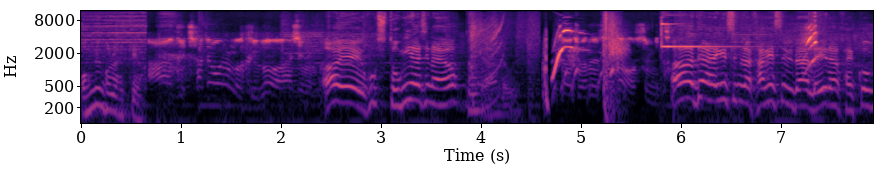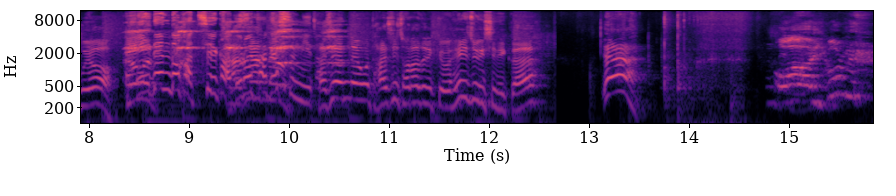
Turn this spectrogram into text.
없는 걸로 할게요. 아, 그 찾아오는 거 그거 하시는 거? 아 예 혹시 동의하시나요? 동의 안 한다고요? 저, 저는 상관없습니다. 아 네 알겠습니다 가겠습니다 레이랑 갈 거고요. 에이덴도 같이 가도록 자세한 내용- 하겠습니다. 자세한 내용은 다시 전화드릴게요 회의 중이시니까. 야! 와 이거를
